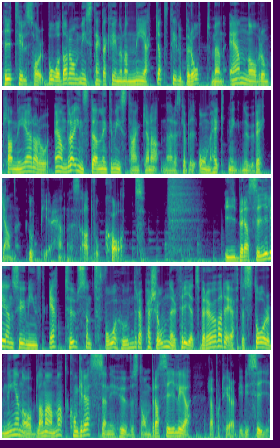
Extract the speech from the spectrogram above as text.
Hittills har båda de misstänkta kvinnorna nekat till brott, men en av dem planerar att ändra inställning till misstankarna när det ska bli omhäktning nu i veckan, uppger hennes advokat. I Brasilien så är minst 1200 personer frihetsberövade efter stormningen av bland annat kongressen i huvudstaden Brasilia, rapporterar BBC.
